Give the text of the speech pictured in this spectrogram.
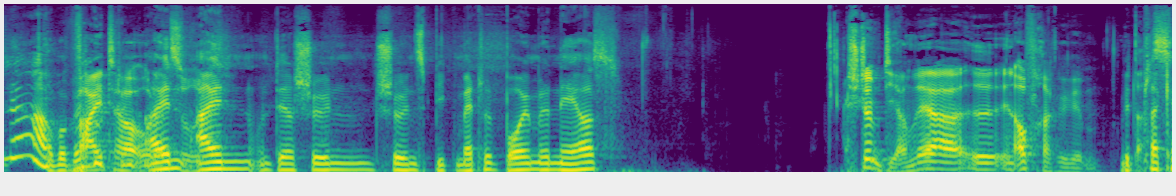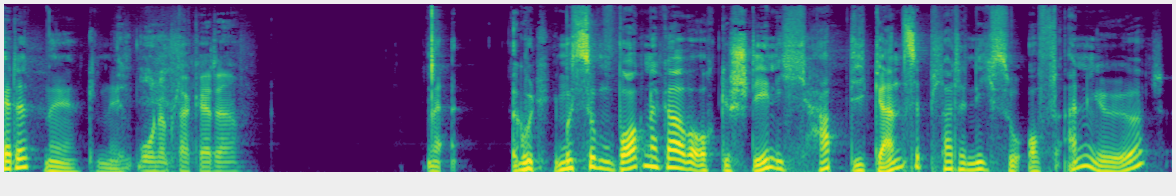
Ja, aber wenn Weiter du oder einen, zurück? einen und der schönen, schönen Speak Metal Bäume näherst. Stimmt, die haben wir ja äh, in Auftrag gegeben. Mit Das- Plakette? Nee, ging nicht. Ohne Plakette. Gut, ich muss zum Borgnacker aber auch gestehen, ich habe die ganze Platte nicht so oft angehört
